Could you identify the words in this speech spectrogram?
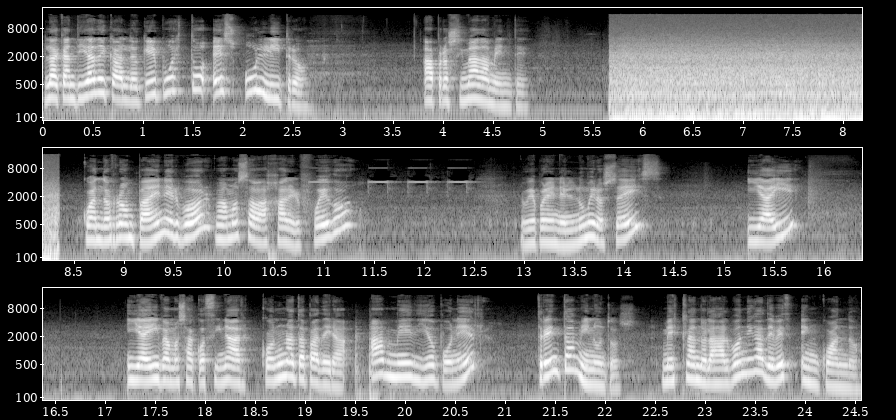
La cantidad de caldo que he puesto es un litro aproximadamente. Cuando rompa en hervor vamos a bajar el fuego. Lo voy a poner en el número 6 y ahí y ahí vamos a cocinar con una tapadera a medio poner 30 minutos, mezclando las albóndigas de vez en cuando.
